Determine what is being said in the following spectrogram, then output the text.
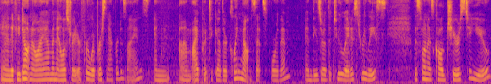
And if you don't know, I am an illustrator for Whippersnapper Designs, and um, I put together cling mount sets for them. And these are the two latest release. This one is called Cheers to You,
